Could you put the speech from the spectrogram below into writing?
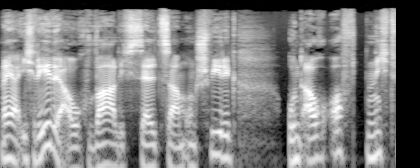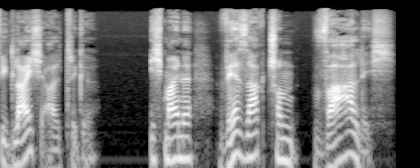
Naja, ich rede auch wahrlich seltsam und schwierig und auch oft nicht wie Gleichaltrige. Ich meine, wer sagt schon wahrlich?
